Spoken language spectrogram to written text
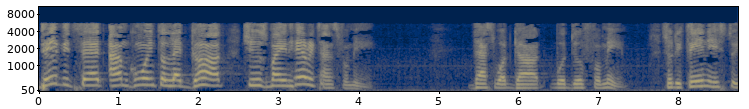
David said, I'm going to let God choose my inheritance for me. That's what God will do for me. So the thing is to,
